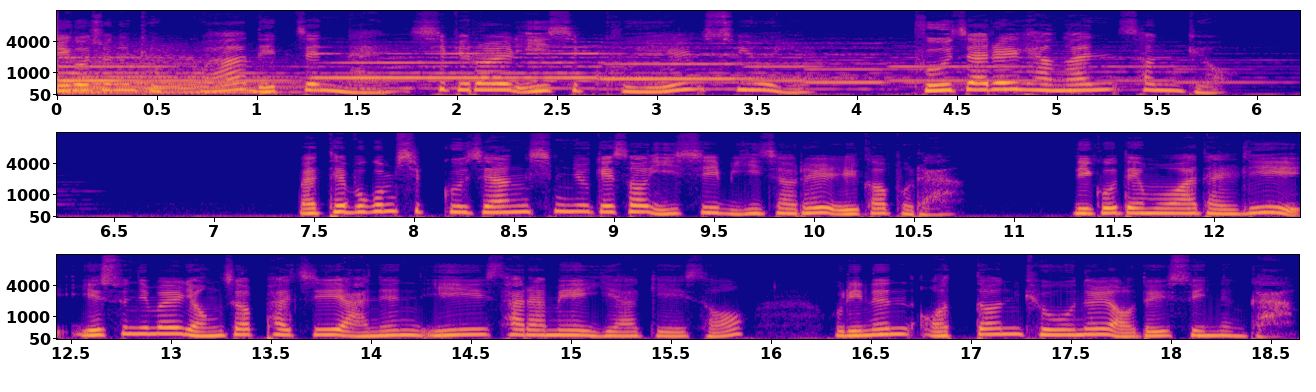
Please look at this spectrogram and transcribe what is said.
읽어주는 교과 넷째 날 11월 29일 수요일 부자를 향한 선교 마태복음 19장 16에서 22절을 읽어보라. 니고데모와 달리 예수님을 영접하지 않은 이 사람의 이야기에서 우리는 어떤 교훈을 얻을 수 있는가?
